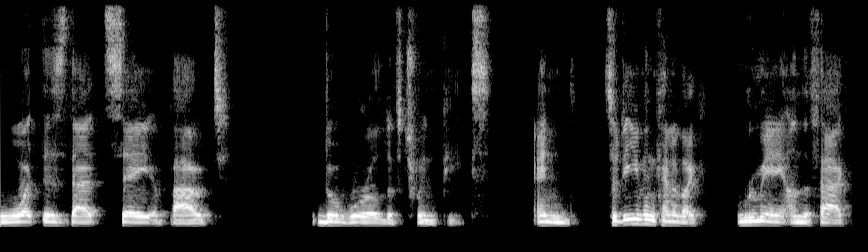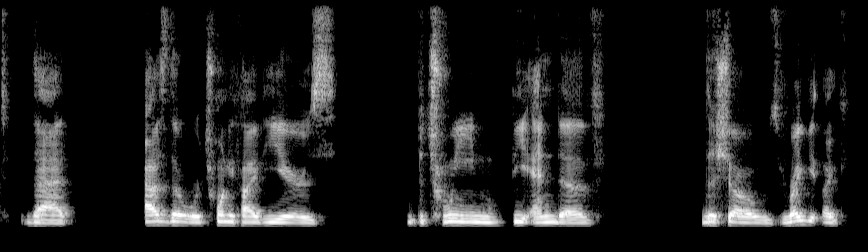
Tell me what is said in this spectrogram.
What does that say about the world of Twin Peaks? And so to even kind of like ruminate on the fact that as there were 25 years between the end of the show's regular like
